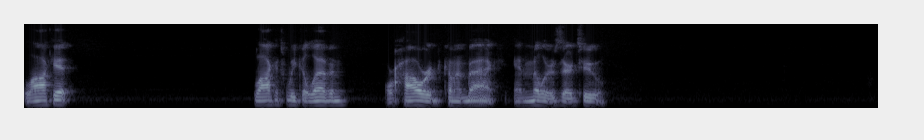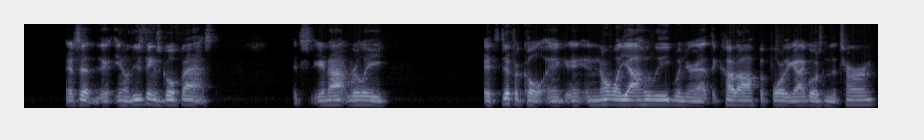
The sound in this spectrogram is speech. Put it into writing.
Lockett. Lockett's week 11, or Howard coming back, and Miller's there too. Like I said, you know these things go fast. It's you're not really. It's difficult in, in normal Yahoo league when you're at the cutoff before the guy goes in the turn.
